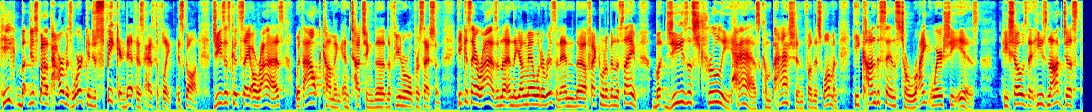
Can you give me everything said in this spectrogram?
He but just by the power of his word can just speak and death is, has to flee. It's gone. Jesus could say arise without coming and touching the the funeral procession. He could say arise and the, and the young man would have risen, and the effect would have been the same. But Jesus truly has compassion for this woman. He condescends to right where she is. He shows that he's not just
